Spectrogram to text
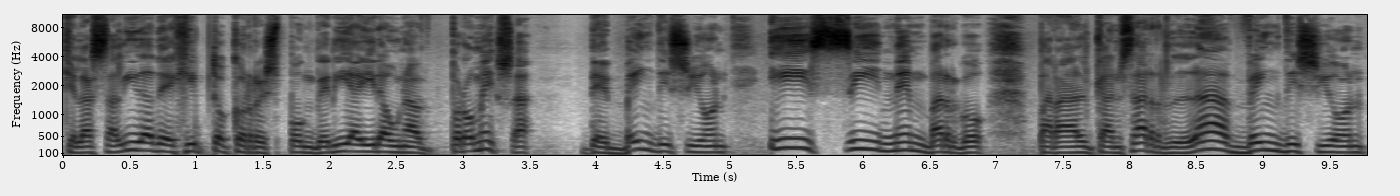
que la salida de Egipto correspondería a ir a una promesa de bendición y sin embargo para alcanzar la bendición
